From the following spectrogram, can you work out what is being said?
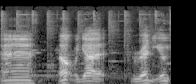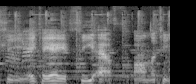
Uh, oh, we got Red Yoshi, aka CF, on the team.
